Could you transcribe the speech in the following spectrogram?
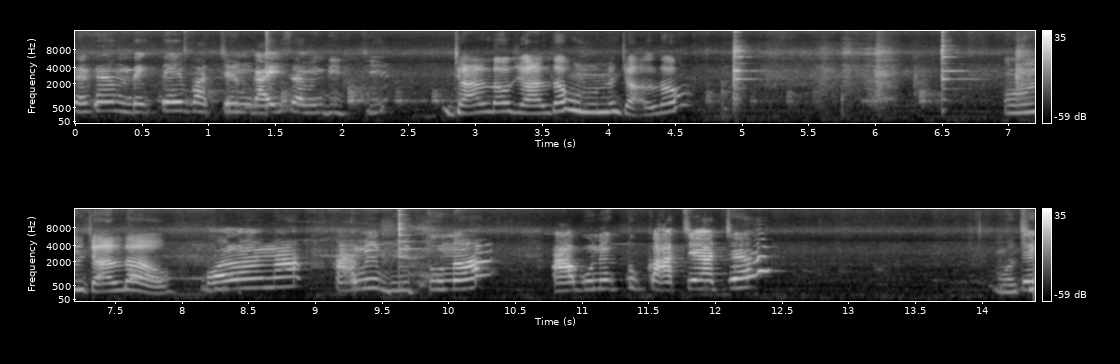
দেখেন দেখতেই পাচ্ছেন গাইস আমি দিচ্ছি। জাল দাও জাল দাও উনুনে জাল দাও। উনুনে জাল দাও। বলো না আমি ভিতু না আগুন একটু কাছে আছে। বলছি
